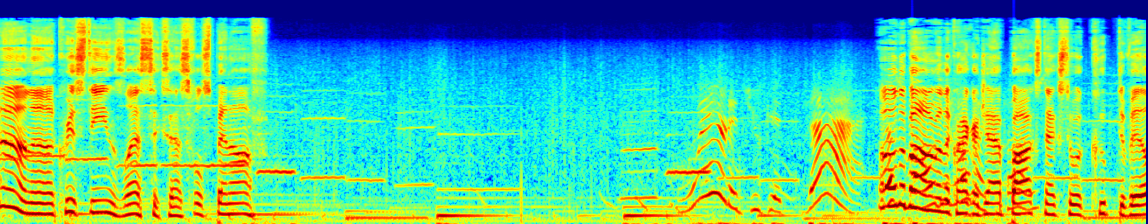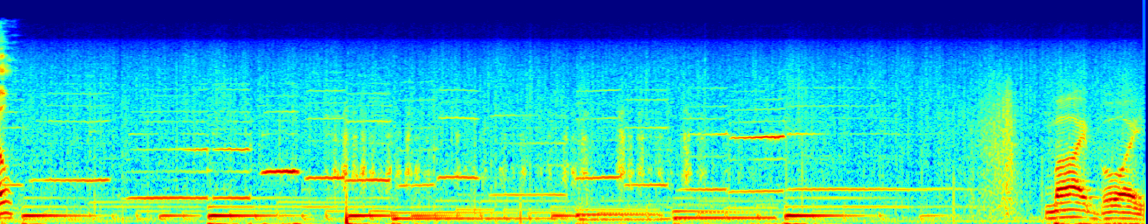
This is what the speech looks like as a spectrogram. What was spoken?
Ah, I don't know, Christine's less successful spinoff. You get that? Oh, the bottom of the Cracker Jack box next to a Coupe de Ville. My boy,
